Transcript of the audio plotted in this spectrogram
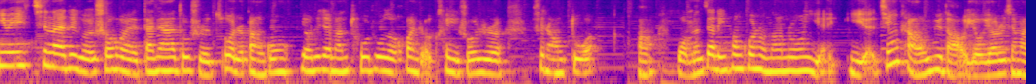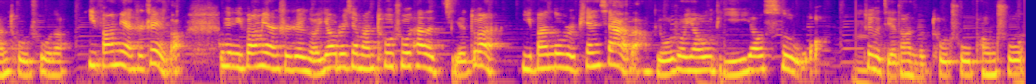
因为现在这个社会大家都是坐着办公，腰椎间盘突出的患者可以说是非常多。啊，我们在临床过程当中也也经常遇到有腰椎间盘突出的。一方面是这个，另一方面是这个腰椎间盘突出它的截段一般都是偏下的，比如说腰骶、腰四五这个节段的突出膨出。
